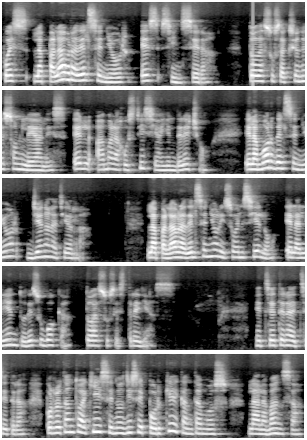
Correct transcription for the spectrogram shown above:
Pues la palabra del Señor es sincera, todas sus acciones son leales, Él ama la justicia y el derecho, el amor del Señor llena la tierra. La palabra del Señor hizo el cielo, el aliento de su boca, todas sus estrellas etcétera, etcétera. Por lo tanto, aquí se nos dice por qué cantamos la alabanza.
